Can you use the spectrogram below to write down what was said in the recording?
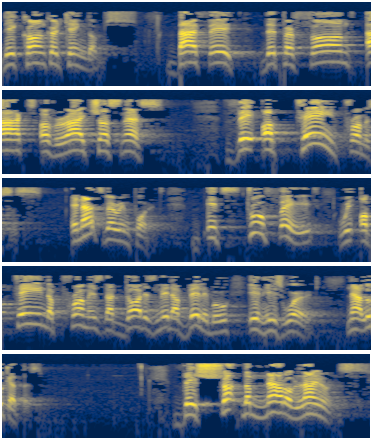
they conquered kingdoms. By faith, they performed acts of righteousness. They obtain promises. And that's very important. It's through faith we obtain the promise that God has made available in His Word. Now look at this. They shut the mouth of lions.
